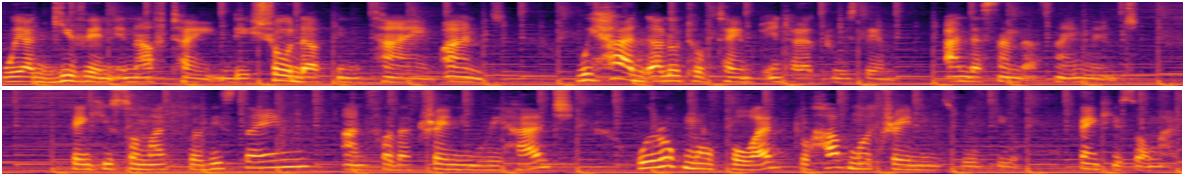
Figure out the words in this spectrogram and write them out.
We are given enough time. They showed up in time and we had a lot of time to interact with them, understand the assignment. Thank you so much for this time and for the training we had. We look more forward to have more trainings with you. Thank you so much.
